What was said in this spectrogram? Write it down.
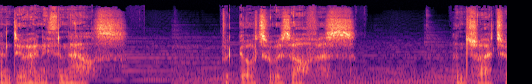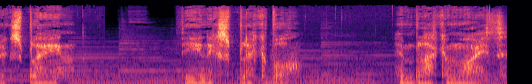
and do anything else but go to his office and try to explain the inexplicable in black and white.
